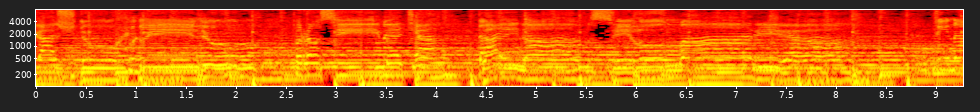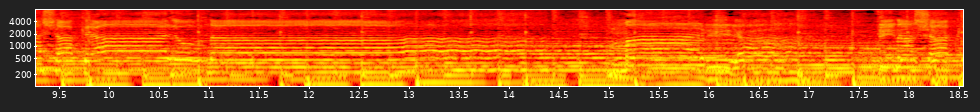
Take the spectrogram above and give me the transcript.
každú chvíľu, prosíme ťa, daj nám silu, Mária, ty naša kráľovná. Mária, ty naša kráľovná.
